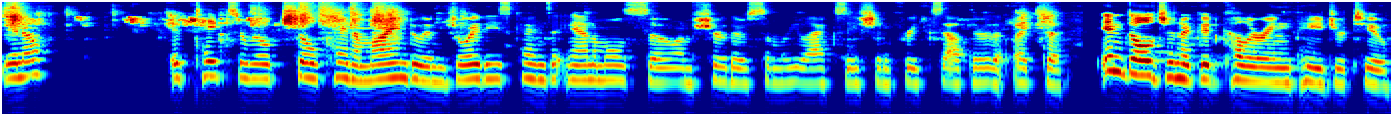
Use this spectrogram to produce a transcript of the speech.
you know, it takes a real chill kind of mind to enjoy these kinds of animals, so I'm sure there's some relaxation freaks out there that like to indulge in a good coloring page or two,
